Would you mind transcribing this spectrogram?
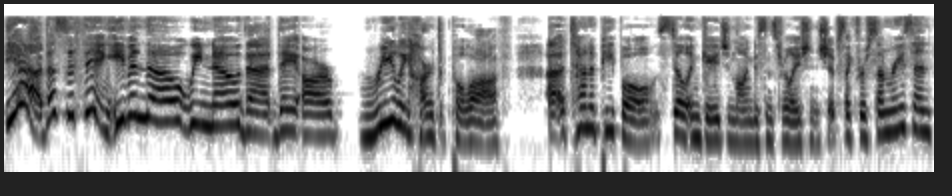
Yeah, that's the thing. Even though we know that they are really hard to pull off, uh, a ton of people still engage in long distance relationships. Like for some reason,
